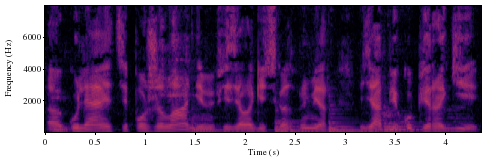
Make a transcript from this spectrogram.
э, гуляете по желаниям физиологическим, например, я пеку пироги,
